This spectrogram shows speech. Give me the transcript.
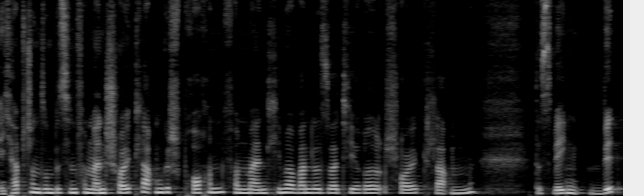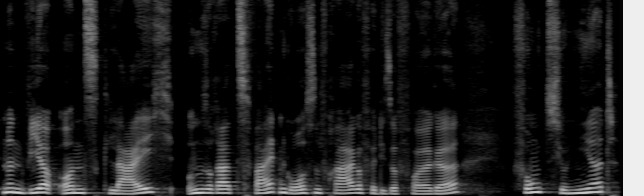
ich habe schon so ein bisschen von meinen Scheuklappen gesprochen, von meinen Klimawandelsatire-Scheuklappen. Deswegen widmen wir uns gleich unserer zweiten großen Frage für diese Folge. Funktioniert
